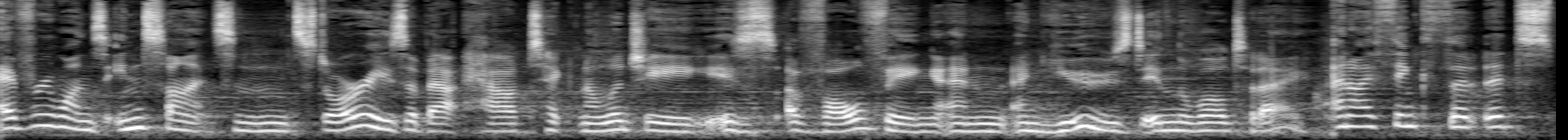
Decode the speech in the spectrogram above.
everyone's insight insights and stories about how technology is evolving and, and used in the world today. And I think that it's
